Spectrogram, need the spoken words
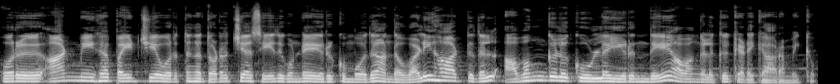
ஒரு ஆன்மீக பயிற்சியை ஒருத்தங்க தொடர்ச்சியாக செய்து கொண்டே இருக்கும்போது அந்த வழிகாட்டுதல் அவங்களுக்கு உள்ளே இருந்தே அவங்களுக்கு கிடைக்க ஆரம்பிக்கும்.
